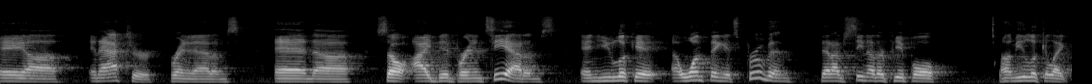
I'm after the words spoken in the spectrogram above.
a uh, an actor, Brandon Adams, and uh, so I did Brandon T. Adams. And you look at uh, one thing; it's proven that I've seen other people. Um, you look at like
